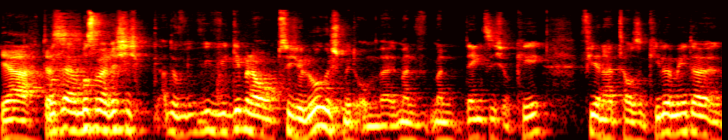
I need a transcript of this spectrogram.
Ja, das muss, muss man richtig, also wie, wie geht man da auch psychologisch mit um? Weil man, man denkt sich, okay, viereinhalbtausend Kilometer,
